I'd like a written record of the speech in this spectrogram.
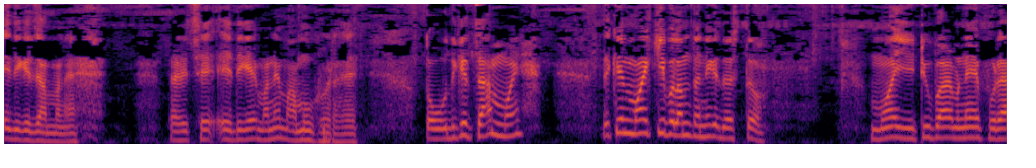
এইদিকে যাম মানে তাৰপিছত এইদিকে মানে মামু ঘৰ আহে তো ওদিকে যাম মই लेकिन मैं कि बोलम तनिक दोस्तों मैं यूट्यूबर मैंने पूरा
